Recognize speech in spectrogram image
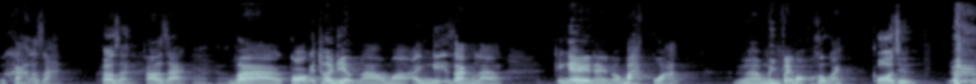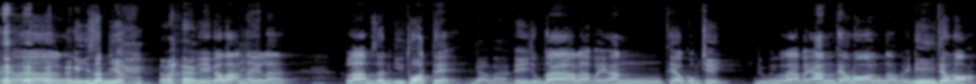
nó khá là dài, khá dài. Khá là dài. Vâng, Và có cái thời điểm nào mà anh nghĩ rằng là cái nghề này nó bạc quá, là mình phải bỏ không anh? có chứ. Ờ, nghĩ rất nhiều. Vì các bạn thấy là làm dân kỹ thuật ấy Dạ vâng. thì chúng ta là phải ăn theo công trình. Đúng chúng ta phải ăn theo nó chúng ta phải đi theo nó.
